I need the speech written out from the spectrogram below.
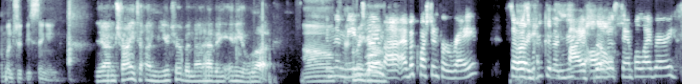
Someone should be singing. Yeah, I'm trying to unmute her, but not having any luck. Oh, In the meantime, uh, I have a question for Ray. So Guys, is you can unmute buy all of yourselves. us sample libraries?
